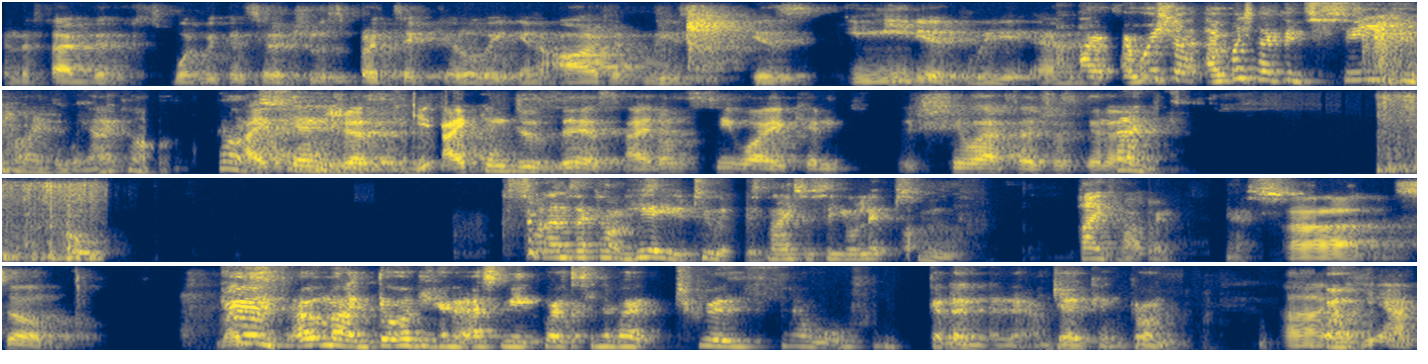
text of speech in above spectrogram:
and the fact that what we consider truth particularly in art at least is immediately and i, I wish I, I wish i could see you by the way. I can't, can't i can just i can do this. I don't see why i can she left i was just gonna oh. sometimes i can't hear you too. It's nice to see your lips move. Hi Carly. yes. Uh so Truth. Oh my God, you're going to ask me a question about truth. Oh, no, no, no, I'm joking. Go on. Uh, oh. Yeah.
